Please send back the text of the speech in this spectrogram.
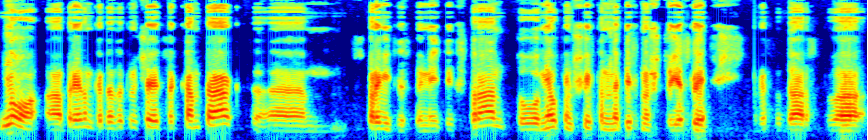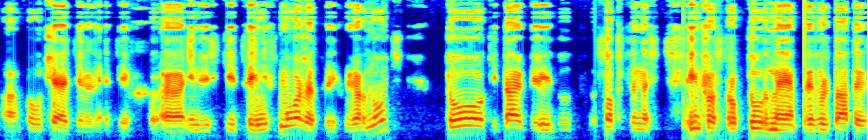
Но а, при этом, когда заключается контракт э, с правительствами этих стран, то мелким шрифтом написано, что если государство, а, получатель этих э, инвестиций не сможет их вернуть, то Китаю перейдут собственность, инфраструктурные результаты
